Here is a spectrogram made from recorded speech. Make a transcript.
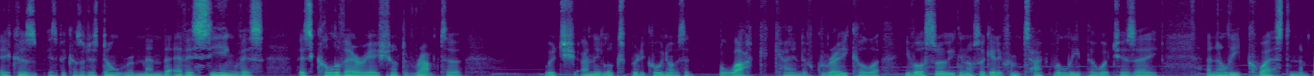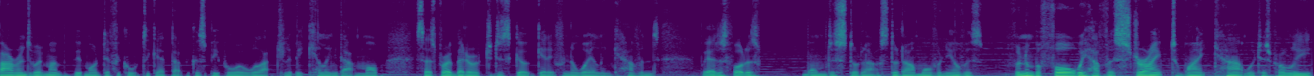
is because, is because I just don't remember ever seeing this this colour variation of the Raptor, which and it looks pretty cool. You know, it's a black kind of grey colour. You've also you can also get it from Tak the Leaper, which is a an elite quest in the Barrens, where it might be a bit more difficult to get that because people will, actually be killing that mob. So it's probably better to just go get it from the Wailing Caverns. But yeah, I just thought was one just stood out stood out more than the others. For number four, we have the striped white cat, which is probably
